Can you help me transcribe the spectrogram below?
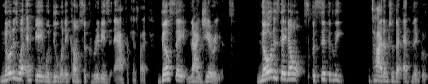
Notice what FBA will do when it comes to Caribbeans and Africans, right? They'll say Nigerians. Notice they don't specifically tie them to their ethnic group.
